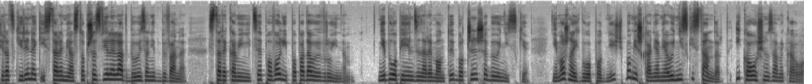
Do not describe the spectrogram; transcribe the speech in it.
Sieradzki rynek i Stare Miasto przez wiele lat były zaniedbywane. Stare kamienice powoli popadały w ruinę. Nie było pieniędzy na remonty, bo czynsze były niskie. Nie można ich było podnieść, bo mieszkania miały niski standard i koło się zamykało.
